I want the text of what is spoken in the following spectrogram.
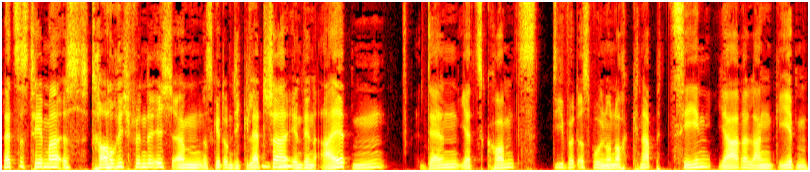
letztes Thema ist traurig, finde ich. Ähm, es geht um die Gletscher mhm. in den Alpen, denn jetzt kommt's die wird es wohl nur noch knapp zehn Jahre lang geben.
